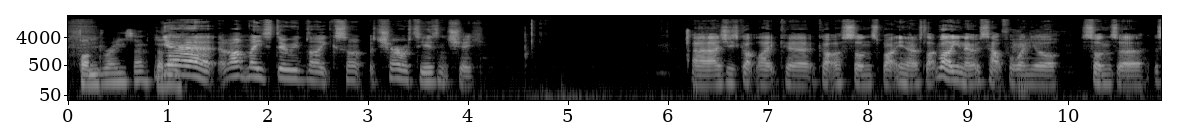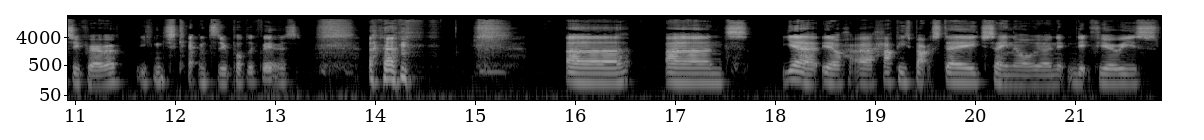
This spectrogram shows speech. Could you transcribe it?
fundraiser. Don't know. yeah, Aunt May's doing like some a charity, isn't she? Uh, and she's got like uh, got her sons, but you know it's like well, you know it's helpful when your son's a, a superhero. You can just get him to do public appearances. um, uh, and yeah, you know, uh, Happy's backstage saying, "Oh, you know, Nick, Nick Fury's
